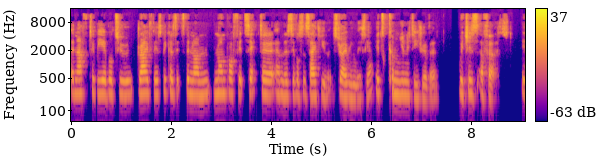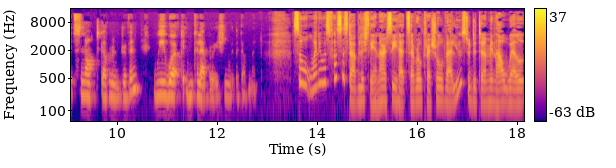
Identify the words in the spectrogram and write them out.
enough to be able to drive this because it's the non non-profit sector and the civil society that's driving this. Yeah, it's community driven, which is a first. It's not government driven. We work in collaboration with the government. So, when it was first established, the NRC had several threshold values to determine how well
